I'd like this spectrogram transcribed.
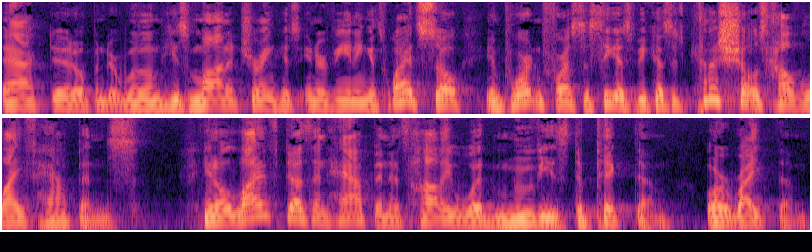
acted, opened her womb. He's monitoring, he's intervening. It's why it's so important for us to see is because it kind of shows how life happens. You know, life doesn't happen as Hollywood movies depict them or write them,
